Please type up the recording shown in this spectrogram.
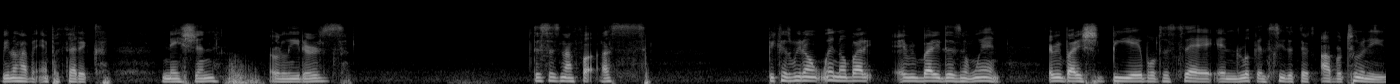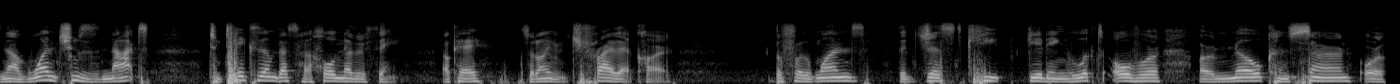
We don't have an empathetic nation or leaders. This is not for us because we don't win. Nobody, everybody doesn't win. Everybody should be able to say and look and see that there's opportunities. Now, if one chooses not to take them, that's a whole nother thing. Okay? So don't even try that card. But for the ones that just keep getting looked over or no concern or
